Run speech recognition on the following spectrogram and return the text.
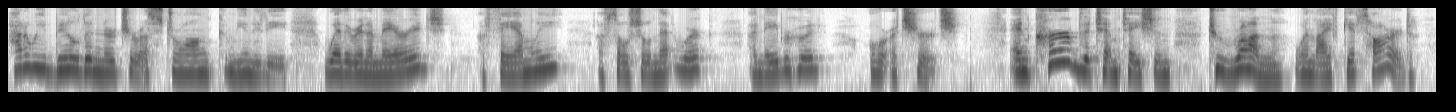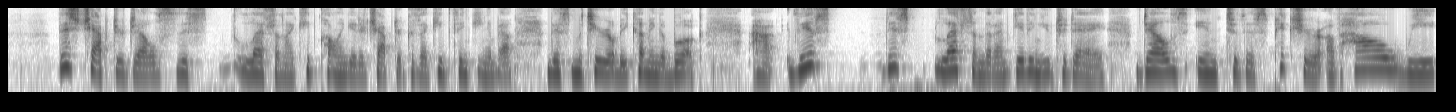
How do we build and nurture a strong community, whether in a marriage, a family, a social network, a neighborhood, or a church? And curb the temptation to run when life gets hard. This chapter delves this lesson. I keep calling it a chapter because I keep thinking about this material becoming a book. Uh, this this lesson that I'm giving you today delves into this picture of how we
